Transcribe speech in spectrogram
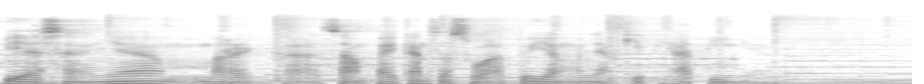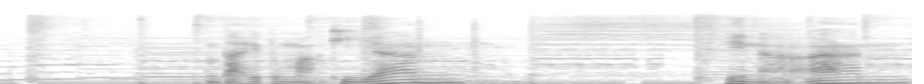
biasanya mereka sampaikan sesuatu yang menyakiti hatinya. Entah itu makian, hinaan,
